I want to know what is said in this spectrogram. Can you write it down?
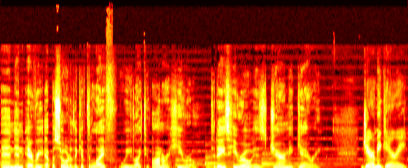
And in every episode of The Gifted Life, we like to honor a hero. Today's hero is Jeremi Gary. Jeremi Gary,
